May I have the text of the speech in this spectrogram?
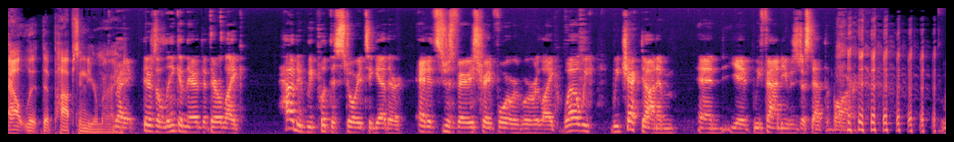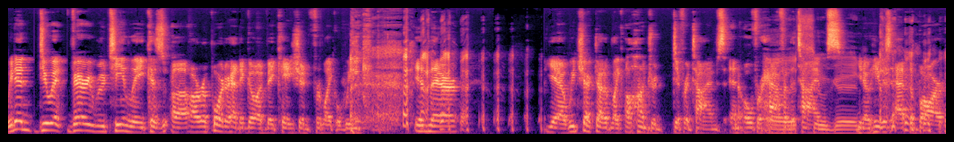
outlet that pops into your mind. Right. There's a link in there that they're like, "How did we put this story together?" And it's just very straightforward. Where we're like, "Well, we we checked on him." And yeah, we found he was just at the bar. we didn't do it very routinely because uh, our reporter had to go on vacation for like a week in there. Yeah, we checked on him like a hundred different times, and over half Oh, of the that's so times, you know, he was at the bar.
